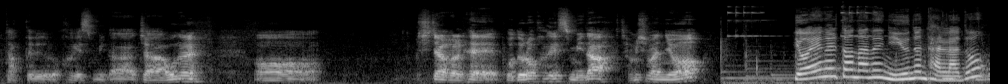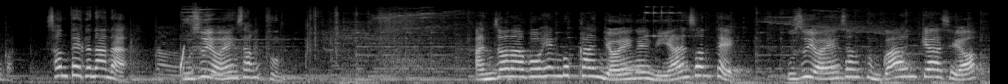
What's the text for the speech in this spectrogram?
부탁드리도록 하겠습니다. 자 오늘 어, 시작을 해 보도록 하겠습니다. 잠시만요. 여행을 떠나는 이유는 달라도 선택은 하나. 우수 여행 상품. 안전하고 행복한 여행을 위한 선택. 우수 여행 상품과 함께하세요.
